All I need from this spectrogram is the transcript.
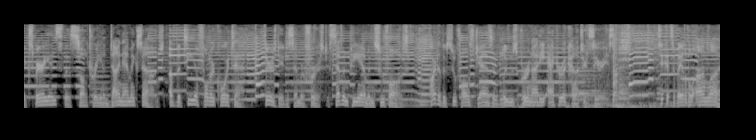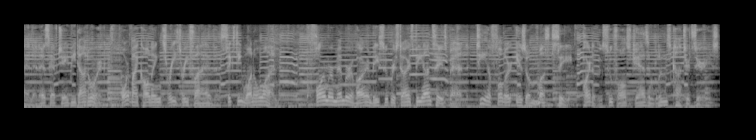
Experience the sultry and dynamic sounds of the Tia Fuller Quartet. Thursday, December 1st, 7 p.m. in Sioux Falls. Part of the Sioux Falls Jazz and Blues Vern Eide Acura Concert Series. Tickets available online at sfjb.org or by calling 335-6101. Former member of R&B superstars Beyonce's band, Tia Fuller is a must-see. Part of the Sioux Falls Jazz and Blues Concert Series.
